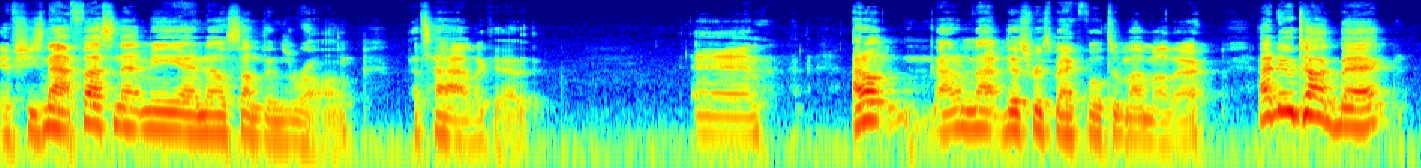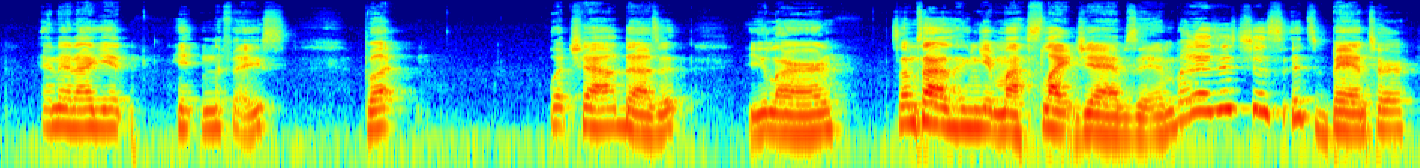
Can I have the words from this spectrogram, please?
if she's not fussing at me, I know something's wrong. That's how I look at it. And I don't, I'm not disrespectful to my mother. I do talk back, and then I get hit in the face. But what child doesn't? You learn. Sometimes I can get my slight jabs in, but it's just it's banter,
